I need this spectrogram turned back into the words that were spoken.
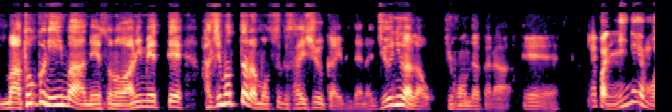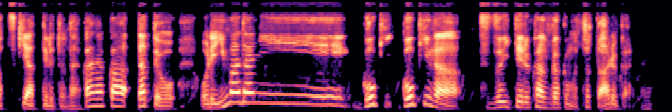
まあ特に今ね、そのアニメって始まったらもうすぐ最終回みたいな、12話が基本だから、えやっぱ2年も付き合ってるとなかなか、だってお俺未だに5期、5期が続いてる感覚もちょっとあるからね。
